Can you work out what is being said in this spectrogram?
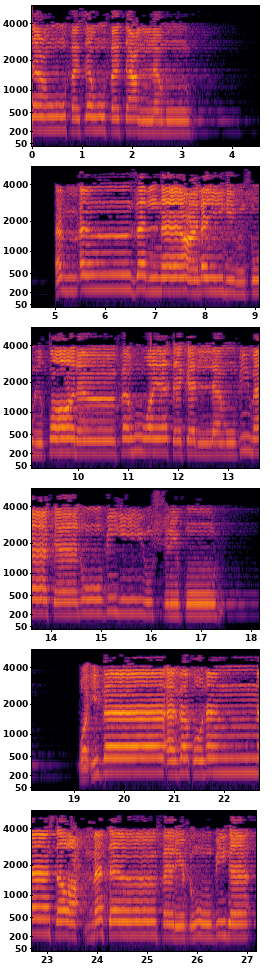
فتمتعوا فسوف تعلمون أم أنزلنا عليهم سلطانا فهو يتكلم بما كانوا به يشركون وإذا أذقنا الناس رحمة فرحوا بها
